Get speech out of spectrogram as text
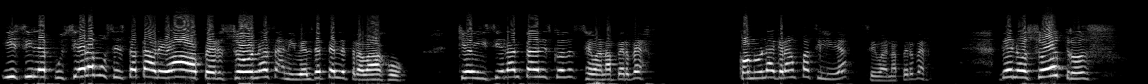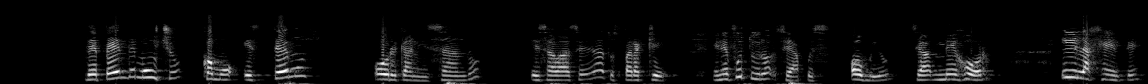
Y si le pusiéramos esta tarea a personas a nivel de teletrabajo, que hicieran tales cosas, se van a perder. Con una gran facilidad se van a perder. De nosotros depende mucho cómo estemos organizando esa base de datos para que en el futuro sea pues obvio, sea mejor y la gente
